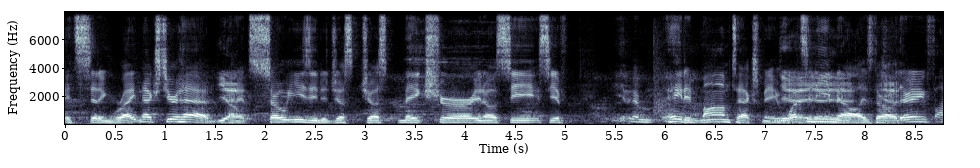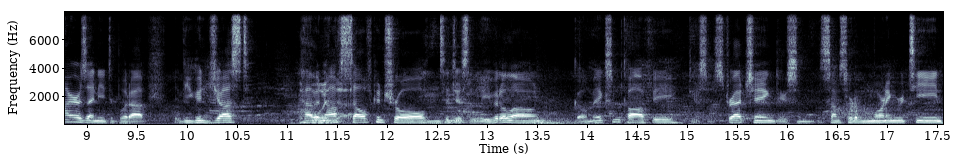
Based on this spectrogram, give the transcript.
it's sitting right next to your head Yeah. and it's so easy to just just make sure you know see see if hey did mom text me Yeah, what's an yeah, email yeah. is there are there any fires i need to put out if you can just have enough that. self-control to just leave it alone go make some coffee do some stretching do some some sort of morning routine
